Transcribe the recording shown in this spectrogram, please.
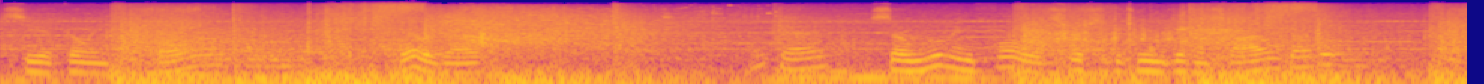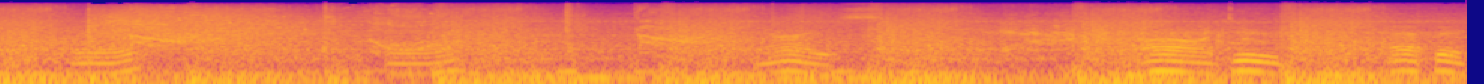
see it going forward. There we go. Okay. So moving forward switches between the different styles, does it? There. Oh, dude. Epic.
